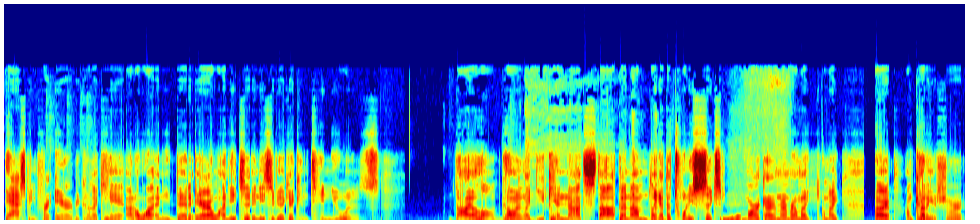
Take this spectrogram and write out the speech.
gasping for air because I can't. I don't want any dead air. I, want, I need to. It needs to be like a continuous dialogue going. Like you cannot stop. And I'm like at the 26 minute mark. I remember I'm like I'm like, all right, I'm cutting it short.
